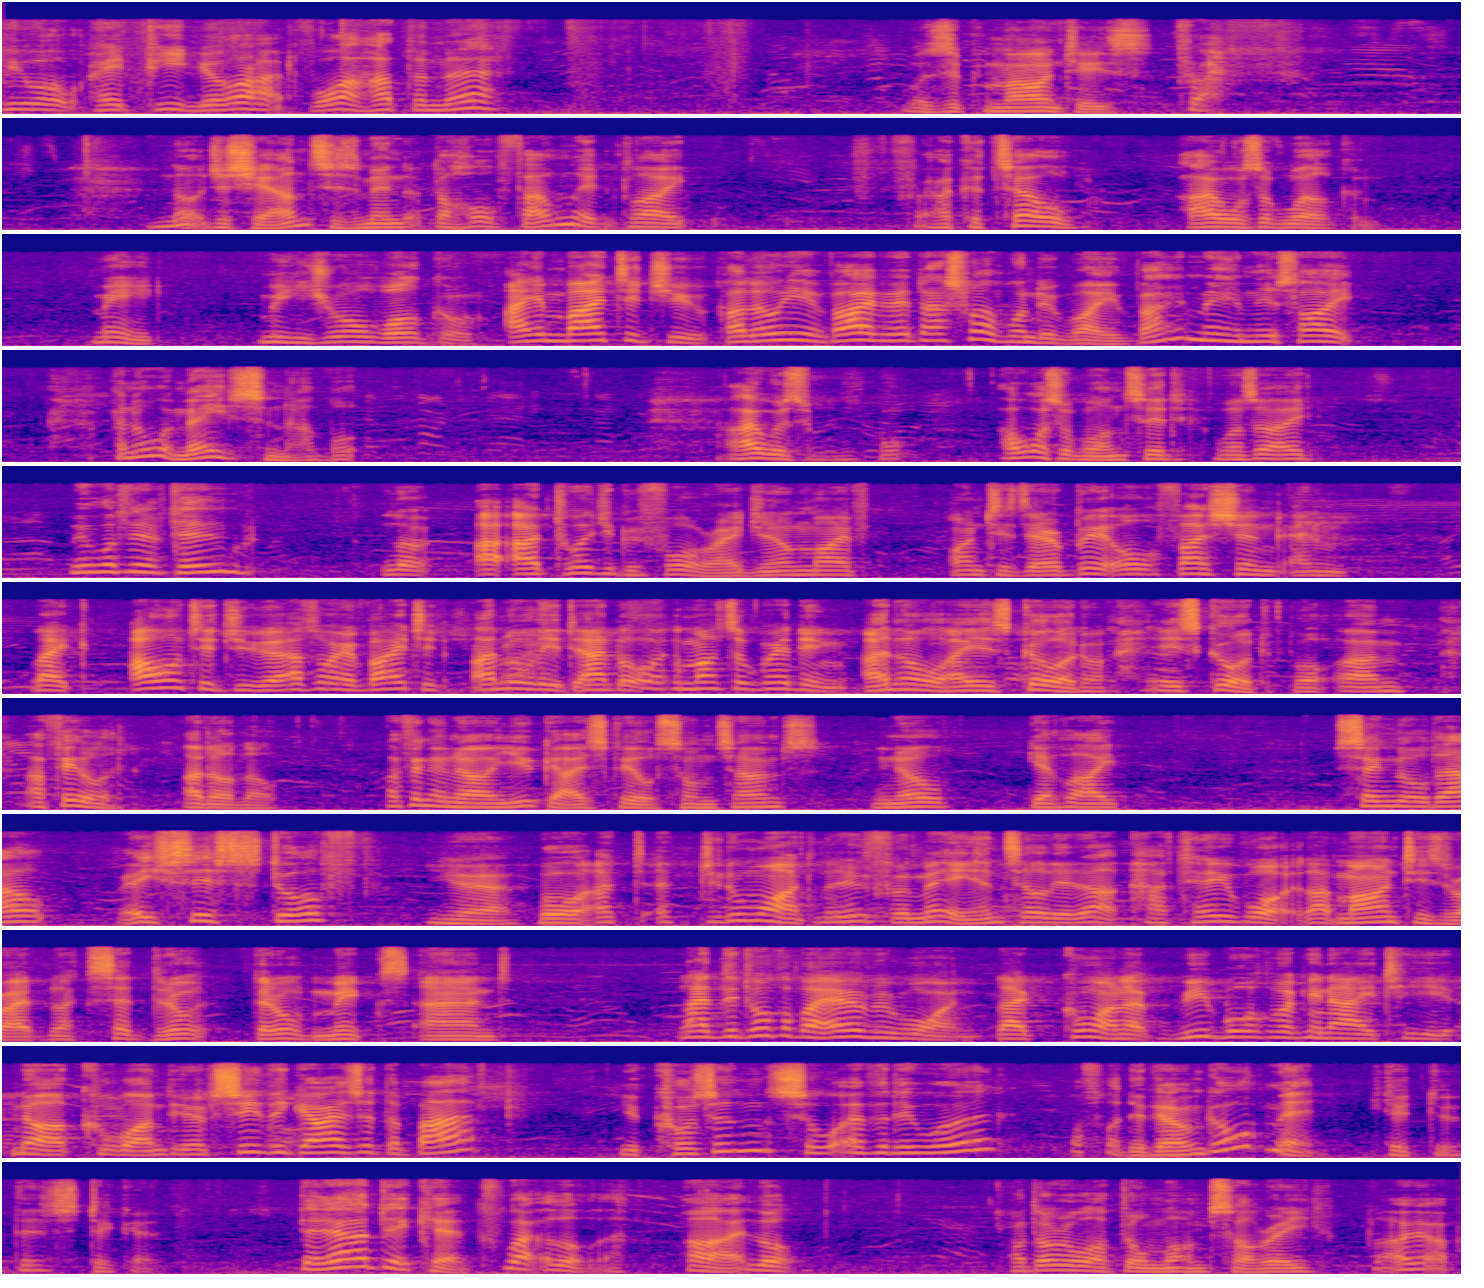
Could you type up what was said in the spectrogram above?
You, hey Pete, you're right. What happened there? Was it Mounties? Not just your aunties, I mean, the whole family. Like, I could tell I wasn't welcome. Me, me, you're welcome. I invited you. I know you invited me. That's why I wondered why you invited me. And it's like, I know we're mates and that, but I was, I wasn't wanted, was I? I mean, what did I do? Look, I, I told you before, right? You know, my aunties, they're a bit old fashioned and like, I wanted you, that's why I invited you. I know did. I like a massive wedding. I know it's good, it's good, but um, I feel it. I don't know. I think I know how you guys feel sometimes. You know, get like singled out, racist stuff. Yeah. But I, I, do you know what? do for me until you're that. I tell you what, like my aunties, right? Like I said, they don't, they don't mix and like they talk about everyone. Like, come on, like we both work in IT. No, come on. Do you see the guys at the back? Your cousins or whatever they were? I thought they were going to go with me. They do this ticket. They are dickheads. Well, look. All right, look. I don't know what I've done, but I'm sorry. I, I,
